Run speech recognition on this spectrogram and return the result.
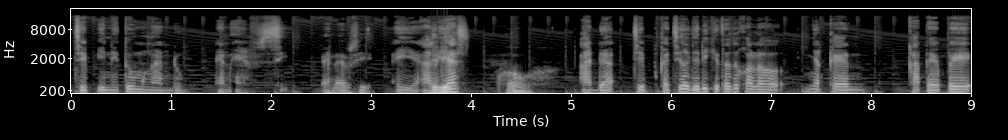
chip ini tuh mengandung NFC. NFC. Iya, Jadi- alias Oh, ada chip kecil. Jadi kita tuh kalau nyeken KTP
